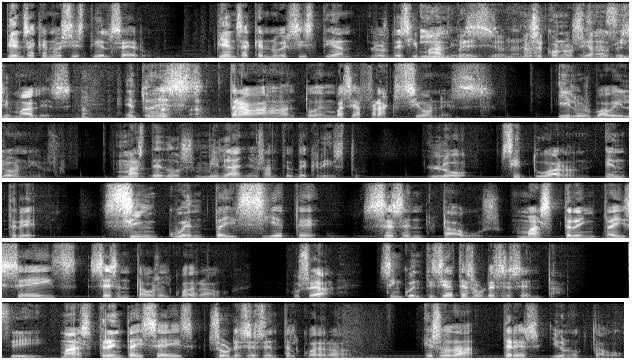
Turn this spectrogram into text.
piensa que no existía el cero. Piensa que no existían los decimales. No se conocían los decimales. Entonces trabajaban todo en base a fracciones. Y los babilonios, más de 2000 años antes de Cristo, lo situaron entre 57 sesentavos más 36 sesentavos al cuadrado. O sea, 57 sobre 60 Sí. más 36 sobre 60 al cuadrado. Eso da 3 y un octavo.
